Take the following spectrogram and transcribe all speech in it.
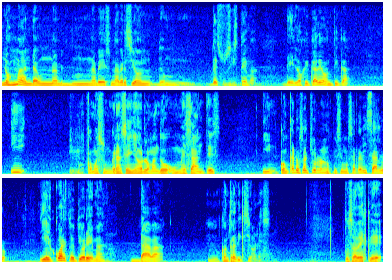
Nos manda una, vez una versión de, un, de su sistema de lógica deóntica y, como es un gran señor, lo mandó un mes antes y con Carlos Alchurro nos pusimos a revisarlo y el cuarto teorema daba mm, contradicciones. Tú sabes que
